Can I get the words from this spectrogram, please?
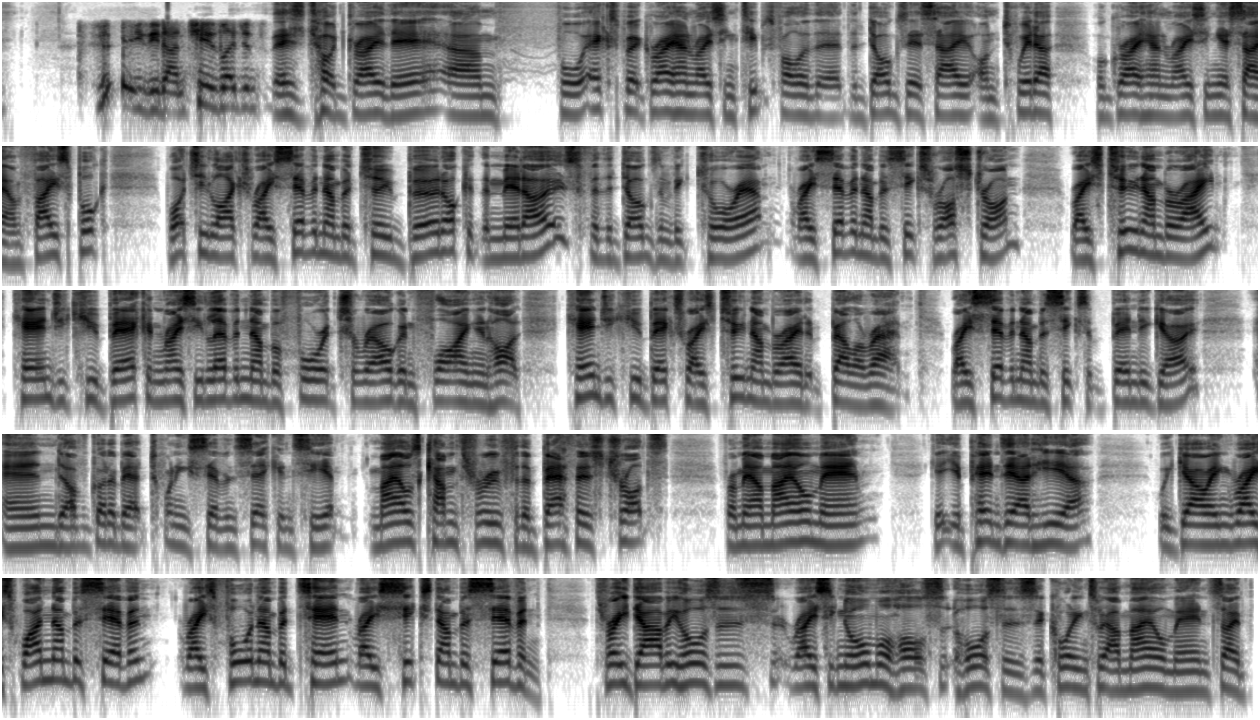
Easy done. Cheers, legends. There's Todd Gray there. Um, for expert greyhound racing tips, follow the the Dogs SA on Twitter or Greyhound Racing SA on Facebook. Watchy likes race seven, number two, Burdock at the Meadows for the Dogs in Victoria. Race seven, number six, Rostron. Race two, number eight, Kanji Quebec. And race 11, number four at Traralgon, Flying and Hot. Kanji Quebec's race two, number eight at Ballarat. Race seven, number six at Bendigo. And I've got about 27 seconds here. Mails come through for the Bathurst trots from our mailman. Get your pens out here. We're going race one, number seven, race four, number 10, race six, number seven. Three Derby horses racing normal horses, according to our mailman. So,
